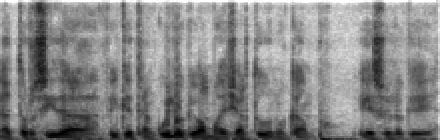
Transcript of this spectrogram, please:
la torcida fique tranquilo que vamos a dejar todo en el campo. Eso es lo que,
